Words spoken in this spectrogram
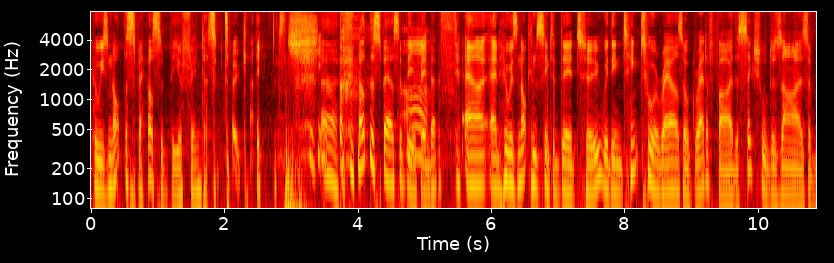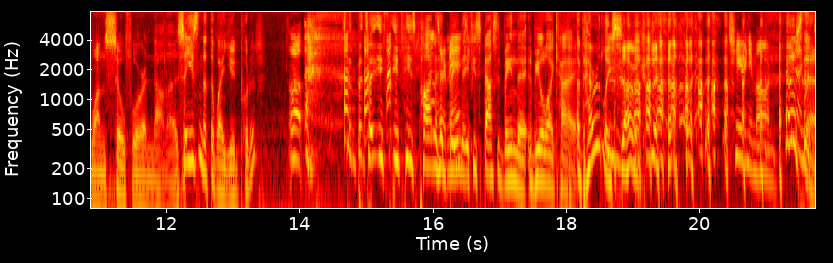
who is not the spouse of the offender. So it's okay. Uh, not the spouse of the offender, uh, and who has not consented thereto with intent to arouse or gratify the sexual desires of oneself or another. See, isn't that the way you'd put it? Well, So, but so if, if his partner Sounds had been there, if his spouse had been there, it'd be all okay. Apparently so. cheering him on. Good on you, that?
